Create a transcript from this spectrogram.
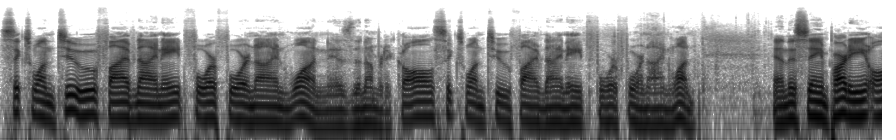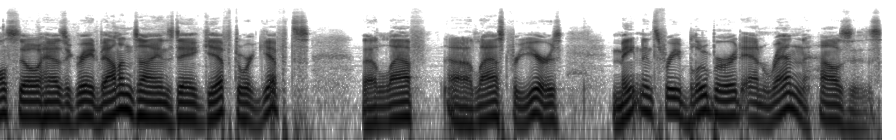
612 598 4491 is the number to call. 612 598 4491. And this same party also has a great Valentine's Day gift or gifts that laugh, uh, last for years maintenance free bluebird and wren houses.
